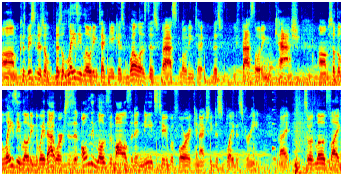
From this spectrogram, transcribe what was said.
because um, basically there's a there's a lazy loading technique as well as this fast loading this fast loading cache. Um, so the lazy loading, the way that works is it only loads the models that it needs to before it can actually display the screen, right? So it loads like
